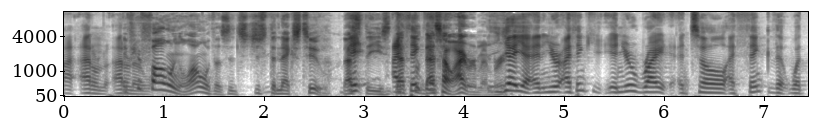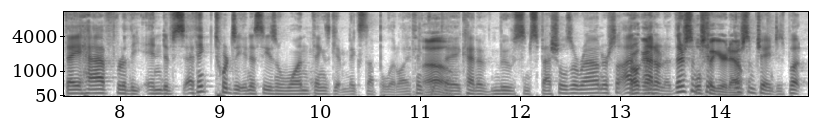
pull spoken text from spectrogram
I, I don't I don't If know. you're following along with us, it's just the next two. That's It- the easy, I that's, think that's that- how I remember it. Yeah, yeah, and you're I think and you're right until I think that what they have for the end of I think towards the end of season one things get mixed up a little. I think Oh. that they kind of move some specials around or something. I, Okay. I don't know. There's some We'll figure it There's out. some changes, but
